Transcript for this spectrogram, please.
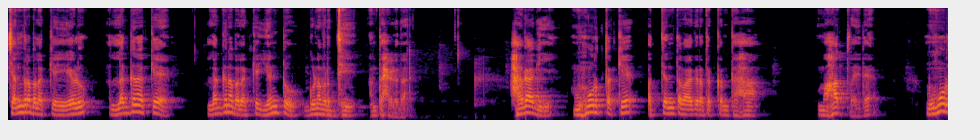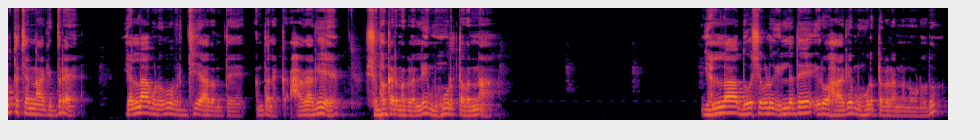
ಚಂದ್ರಬಲಕ್ಕೆ ಏಳು, ಲಗ್ನಕ್ಕೆ, ಲಗ್ನ ಬಲಕ್ಕೆ ಎಂಟು ಗುಣವೃದ್ಧಿ ಅಂತ ಹೇಳಿದ್ದಾರೆ. ಹಾಗಾಗಿ ಮುಹೂರ್ತಕ್ಕೆ ಅತ್ಯಂತವಾಗಿರತಕ್ಕಂತಹ ಮಹತ್ವ ಇದೆ. ಮುಹೂರ್ತ ಚೆನ್ನಾಗಿದ್ದರೆ ಎಲ್ಲ ಗುಣವೂ ವೃದ್ಧಿಯಾದಂತೆ ಅಂತ ಲೆಕ್ಕ. ಹಾಗಾಗಿ ಶುಭ ಕರ್ಮಗಳಲ್ಲಿ ಮುಹೂರ್ತವನ್ನು ಎಲ್ಲ ದೋಷಗಳು ಇಲ್ಲದೇ ಇರೋ ಹಾಗೆ ಮುಹೂರ್ತಗಳನ್ನು ನೋಡುವುದು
